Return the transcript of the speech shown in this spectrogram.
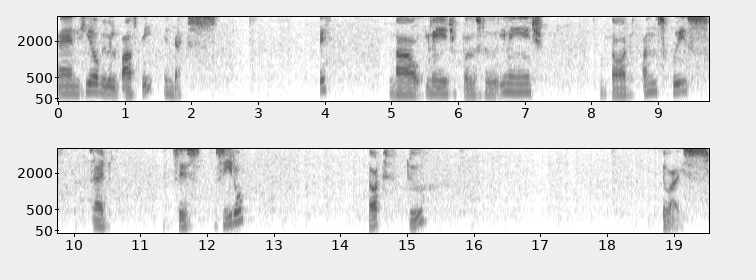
and here we will pass the index. Okay. Now image equals to image dot unsqueeze at axis 0 dot to device.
